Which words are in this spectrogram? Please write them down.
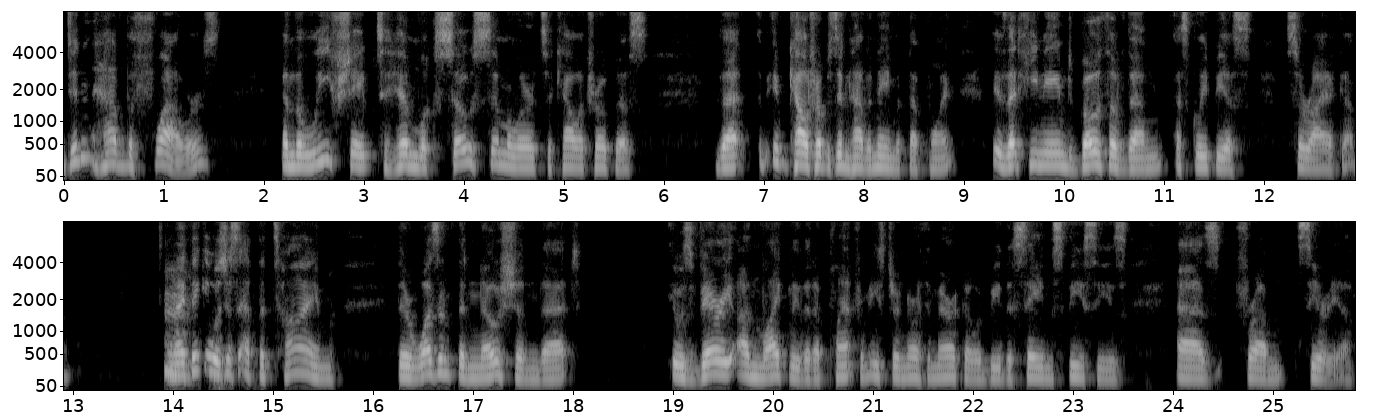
didn't have the flowers, and the leaf shape to him looked so similar to Calotropis that Calotropis didn't have a name at that point is that he named both of them Asclepias syriaca. And I Mm. think it was just at the time there wasn't the notion that it was very unlikely that a plant from eastern North America would be the same species as from Syria.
